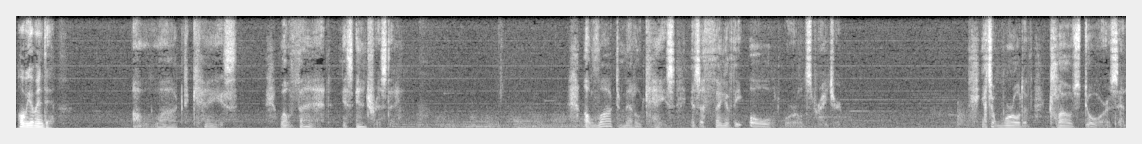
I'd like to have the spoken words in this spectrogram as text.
Obviamente. A locked case. Well, that is interesting. A locked metal case is a thing of the old world, stranger. It's a world of closed doors and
